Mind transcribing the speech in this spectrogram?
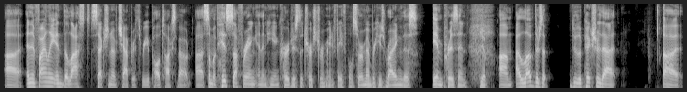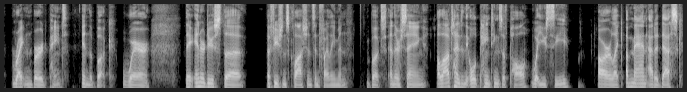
Uh, and then finally, in the last section of chapter three, Paul talks about uh, some of his suffering, and then he encourages the church to remain faithful. So remember, he's writing this in prison. Yep. Um, I love there's a there's a picture that uh, Wright and Bird paint in the book where they introduce the Ephesians, Colossians, and Philemon books, and they're saying a lot of times in the old paintings of Paul, what you see are like a man at a desk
